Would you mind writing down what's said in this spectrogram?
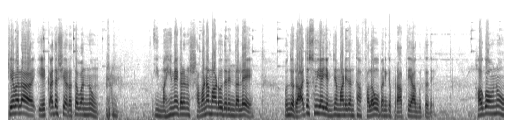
ಕೇವಲ ಏಕಾದಶಿಯ ವ್ರತವನ್ನು ಈ ಮಹಿಮೆಗಳನ್ನು ಶ್ರವಣ ಮಾಡುವುದರಿಂದಲೇ ಒಂದು ರಾಜಸೂಯ ಯಜ್ಞ ಮಾಡಿದಂತಹ ಫಲವು ಒಬ್ಬನಿಗೆ ಪ್ರಾಪ್ತಿಯಾಗುತ್ತದೆ. ಹಾಗೂ ಅವನು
